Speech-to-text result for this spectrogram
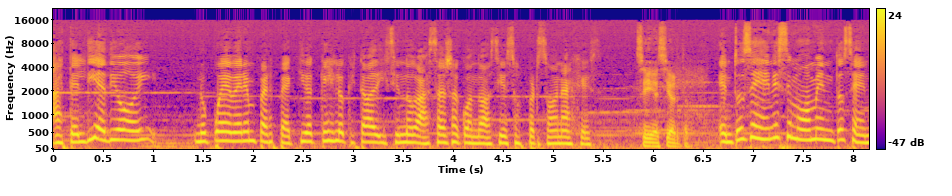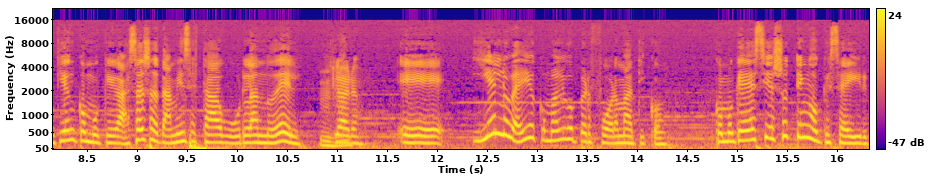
hasta el día de hoy no puede ver en perspectiva qué es lo que estaba diciendo Gasalla cuando hacía esos personajes. Sí, es cierto. Entonces en ese momento sentían como que Gasalla también se estaba burlando de él. Claro. Eh, y él lo veía como algo performático. Como que decía, yo tengo que seguir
